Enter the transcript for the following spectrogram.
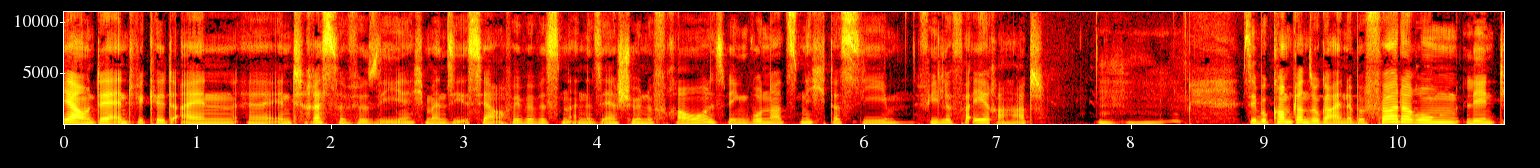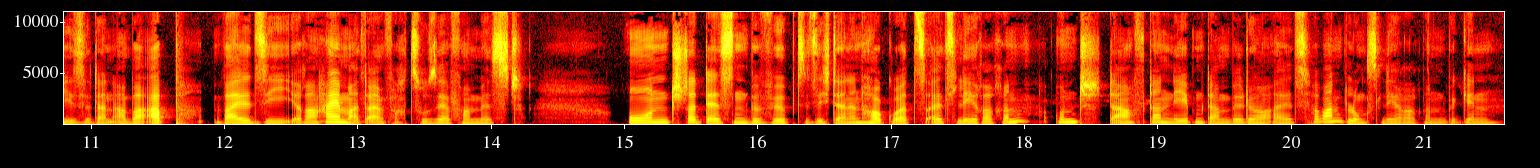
Ja, und der entwickelt ein äh, Interesse für sie. Ich meine, sie ist ja auch, wie wir wissen, eine sehr schöne Frau. Deswegen wundert es nicht, dass sie viele Verehrer hat. Mhm. Sie bekommt dann sogar eine Beförderung, lehnt diese dann aber ab, weil sie ihre Heimat einfach zu sehr vermisst. Und stattdessen bewirbt sie sich dann in Hogwarts als Lehrerin und darf dann neben Dumbledore als Verwandlungslehrerin beginnen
